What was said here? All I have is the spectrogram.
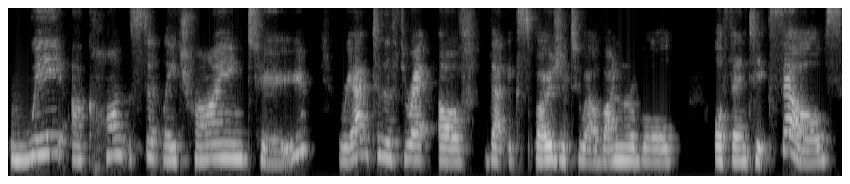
we are constantly trying to react to the threat of that exposure to our vulnerable, authentic selves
